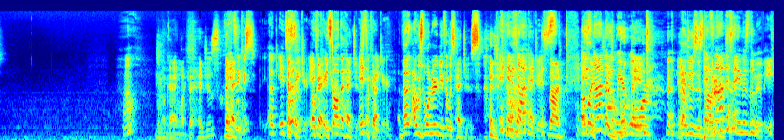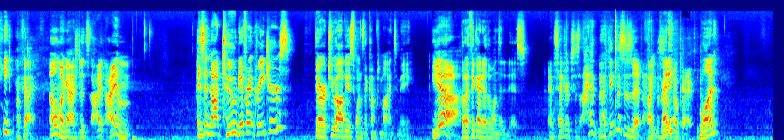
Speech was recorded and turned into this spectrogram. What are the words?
Huh? Okay. I mean, like the hedges. The It's a hedges. cre- okay, it's a creature. It's a okay, creature. it's not the hedges. It's a creature. That I was wondering if it was hedges. It is not hedges. It's not. I was It's like, not that weird bookworm. wind. Hedges is It's not. a not the same as the movie. Okay. Oh my gosh, that's I I am. Is it not two different creatures? There are two obvious ones that come to mind to me, Yeah. but I think I know the one that it is. And Cedric says, I, I think this is it. I think right, this is- ready? okay. One,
